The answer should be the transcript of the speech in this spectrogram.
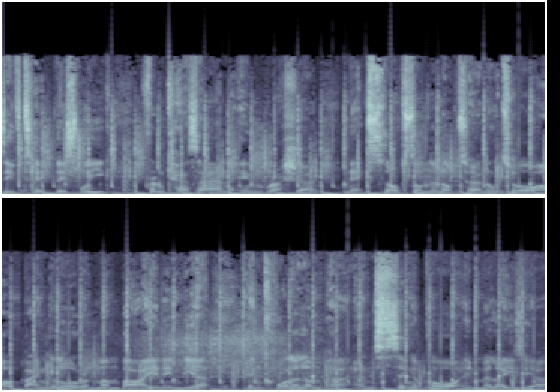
Tip this week from Kazan in Russia. Next stops on the Nocturnal Tour are Bangalore and Mumbai in India, then Kuala Lumpur and Singapore in Malaysia.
